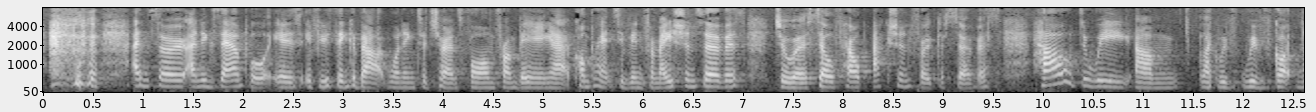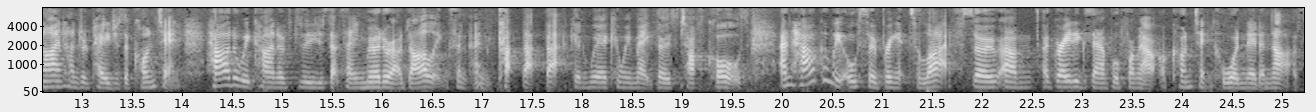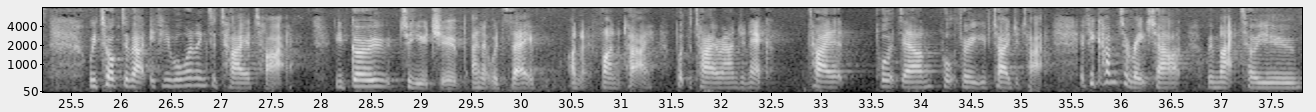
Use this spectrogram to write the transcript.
and so, an example is if you think about wanting to transform from being a comprehensive information service to a self help action focused service, how do we, um, like, we've, we've got 900 pages of content, how do we kind of, use that saying, murder our darlings and, and cut that back? And where can we make those tough calls? And how can we also bring it to life? So, um, a great example from our content coordinator, Naz, we talked about if you were wanting to tie a tie, You'd go to YouTube and it would say, I don't know, find a tie, put the tie around your neck, tie it, pull it down, pull it through, you've tied your tie. If you come to reach out, we might tell you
